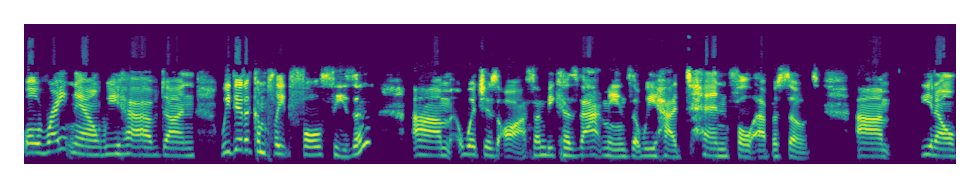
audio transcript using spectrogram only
Well, right now we have done, we did a complete full season, um, which is awesome because that means that we had 10 full episodes. Um, you know,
